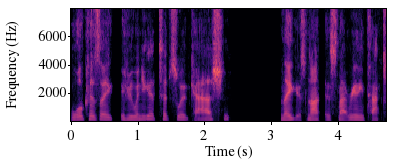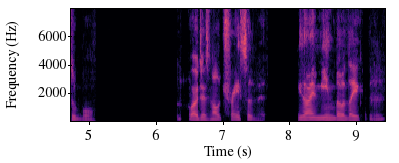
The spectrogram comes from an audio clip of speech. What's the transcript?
Well, because like if you when you get tips with cash, like it's not it's not really taxable, or there's no trace of it. You know what I mean? But like, Mhm.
